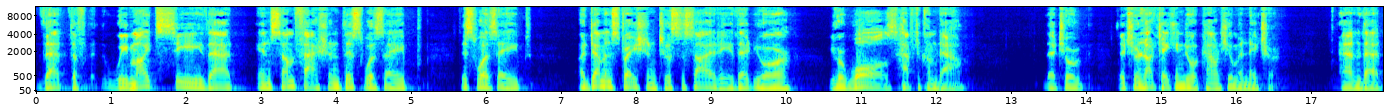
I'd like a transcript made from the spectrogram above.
that the, we might see that in some fashion this was a this was a a demonstration to society that your your walls have to come down that you're that you're not taking into account human nature, and that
